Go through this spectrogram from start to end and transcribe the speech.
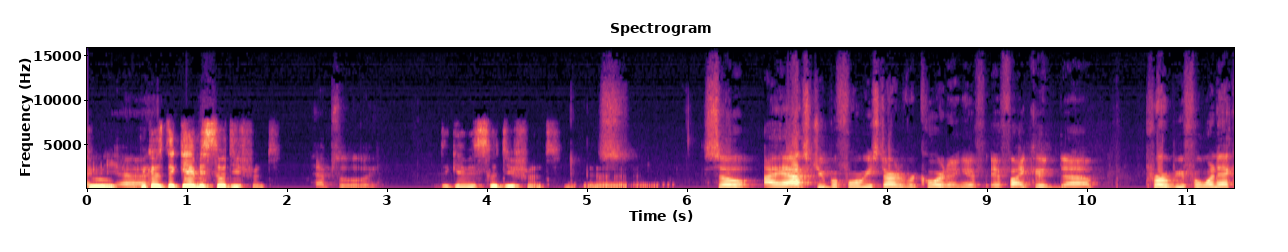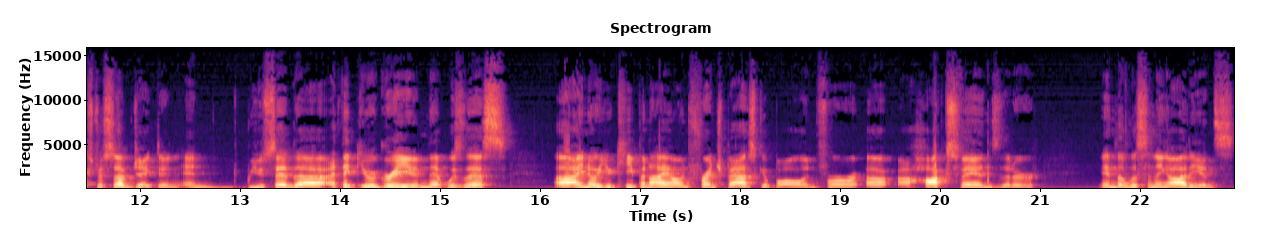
to, I, yeah. because the game is so different. Absolutely. The game is so different. Uh, so I asked you before we started recording if if I could uh, probe you for one extra subject, and and you said uh, I think you agreed, and that was this. Uh, I know you keep an eye on French basketball, and for uh, uh, Hawks fans that are in the listening audience,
